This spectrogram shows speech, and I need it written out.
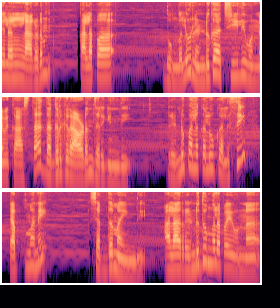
చిల్లలను లాగడం కలప దొంగలు రెండుగా చీలి ఉన్నవి కాస్త దగ్గరికి రావడం జరిగింది. రెండు పలకలు కలిసి టప్మని శబ్దమైంది. అలా రెండు దొంగలపై ఉన్న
